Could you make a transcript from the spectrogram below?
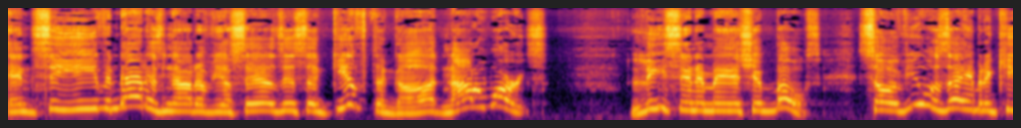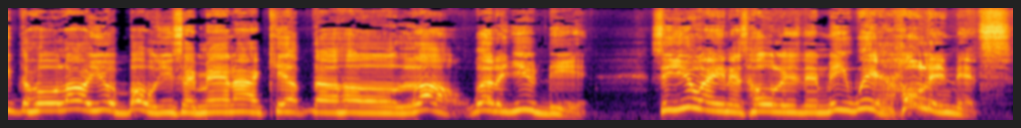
And see, even that is not of yourselves. It's a gift of God, not of works. Least any man should boast. So if you was able to keep the whole law, you're bold. You say, man, I kept the whole law. What you did? See, you ain't as holy than me. We're holiness.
